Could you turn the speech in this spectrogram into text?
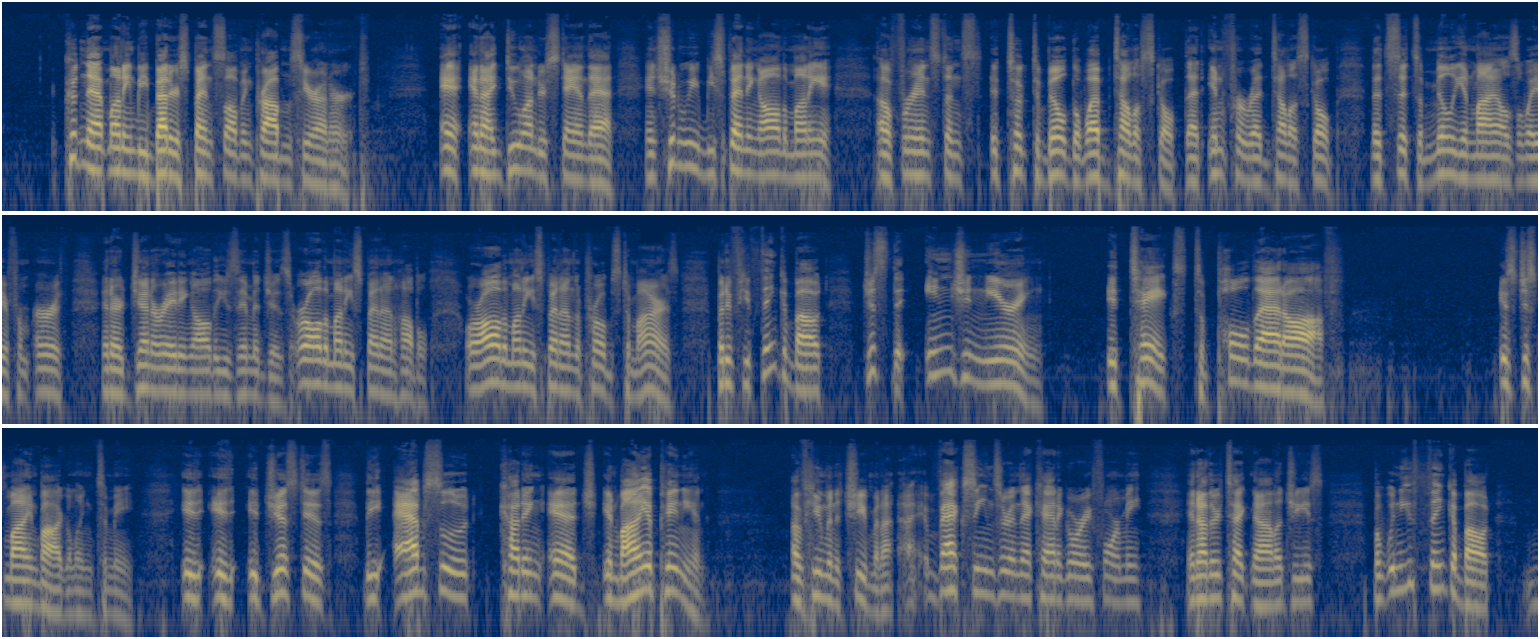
couldn't that money be better spent solving problems here on Earth? And, and I do understand that. And should we be spending all the money, uh, for instance, it took to build the Webb telescope, that infrared telescope that sits a million miles away from Earth and are generating all these images, or all the money spent on Hubble, or all the money spent on the probes to Mars? But if you think about just the engineering it takes to pull that off, is just mind boggling to me. It, it, it just is the absolute cutting edge, in my opinion, of human achievement. I, I, vaccines are in that category for me and other technologies. But when you think about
